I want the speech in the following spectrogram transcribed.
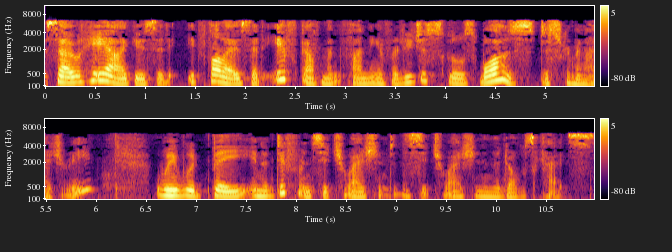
So he argues that it follows that if government funding of religious schools was discriminatory, we would be in a different situation to the situation in the dog's case.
